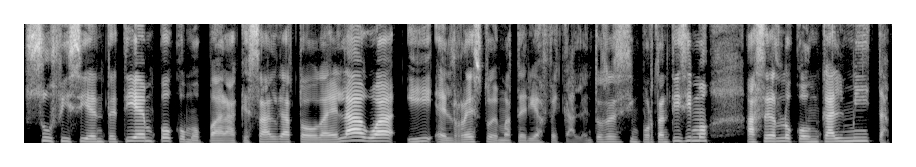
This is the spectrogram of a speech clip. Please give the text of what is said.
suficiente tiempo como para que salga toda el agua y el resto de materia fecal. Entonces es importantísimo hacerlo con calmita.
